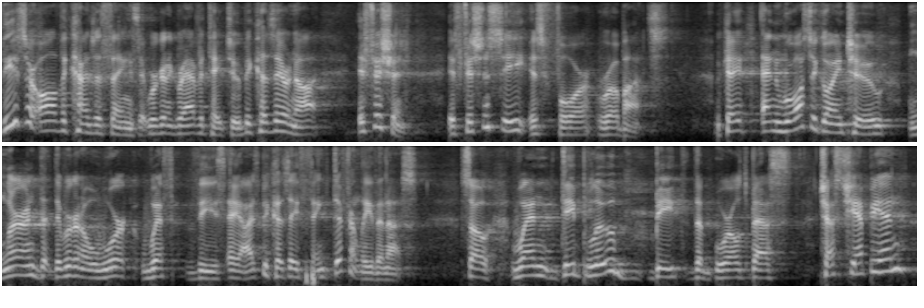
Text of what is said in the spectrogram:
These are all the kinds of things that we're going to gravitate to because they are not efficient. Efficiency is for robots. Okay? And we're also going to learn that we're going to work with these AIs because they think differently than us. So when Deep Blue beat the world's best chess champion,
